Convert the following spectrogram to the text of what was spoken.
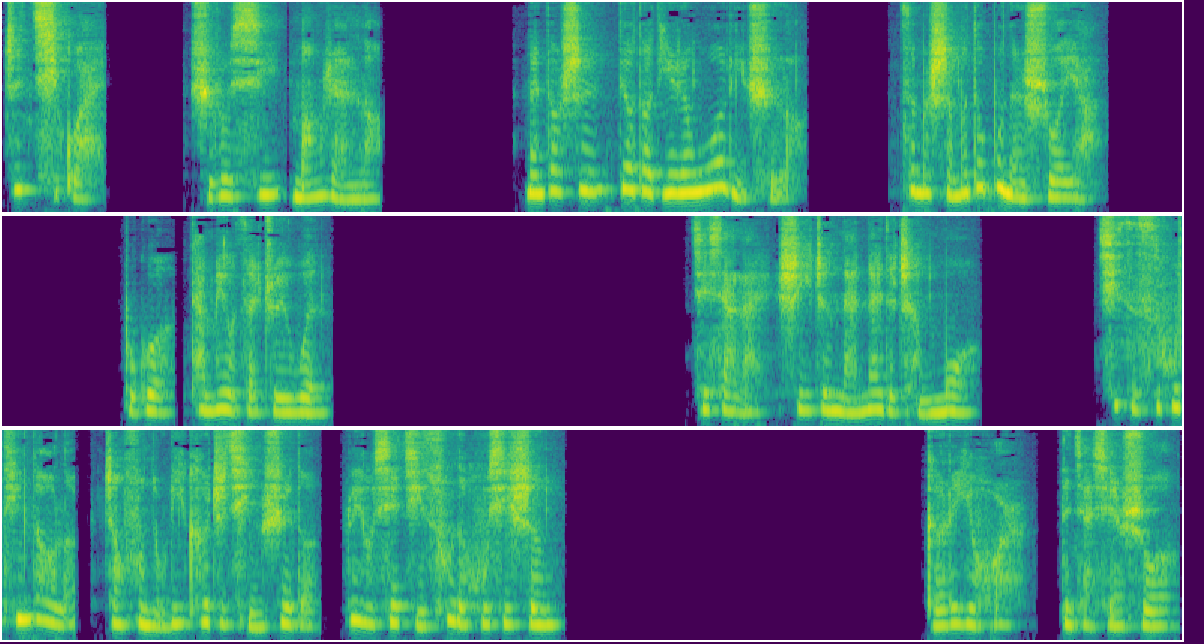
真奇怪，徐露西茫然了。难道是调到敌人窝里去了？怎么什么都不能说呀？不过他没有再追问。接下来是一阵难耐的沉默，妻子似乎听到了丈夫努力克制情绪的略有些急促的呼吸声。隔了一会儿，邓稼先说：“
